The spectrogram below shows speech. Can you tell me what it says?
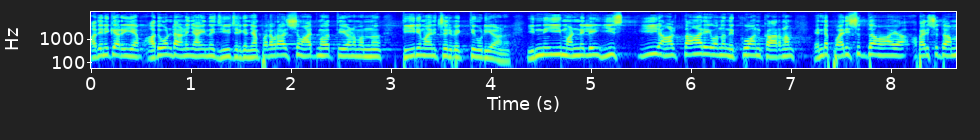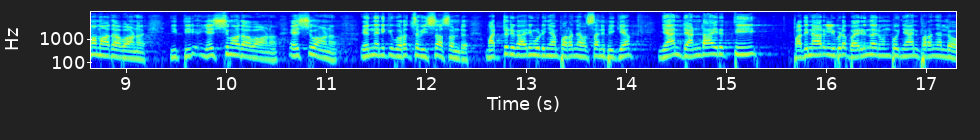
അതെനിക്കറിയാം. അതുകൊണ്ടാണ് ഞാൻ ഇന്ന് ജീവിച്ചിരിക്കുന്നത്. ഞാൻ പല പ്രാവശ്യം ആത്മഹത്യ ചെയ്യണമെന്ന് തീരുമാനിച്ചൊരു വ്യക്തി കൂടിയാണ്. ഇന്ന് ഈ മണ്ണിൽ ഈ ഈ ആൾത്താരെ വന്ന് നിൽക്കുവാൻ കാരണം എന്റെ പരിശുദ്ധമായ പരിശുദ്ധ അമ്മ മാതാവാണ്. ഈ യേശു മാതാവാണ്. യേശുവാണ്. എന്നെനിക്ക് കുറച്ച് വിശ്വാസമുണ്ട്. മറ്റൊരു കാര്യം കൂടി ഞാൻ പറഞ്ഞ് അവസാനിപ്പിക്കാം. ഞാൻ രണ്ടായിരത്തി പതിനാറിൽ ഇവിടെ വരുന്നതിന് മുമ്പ് ഞാൻ പറഞ്ഞല്ലോ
